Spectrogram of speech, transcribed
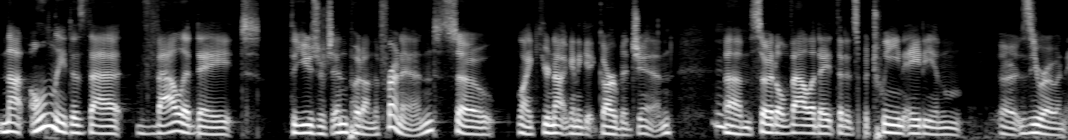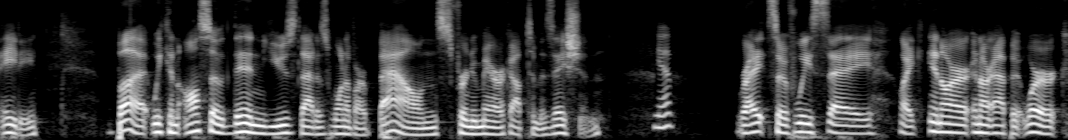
not only does that validate the user's input on the front end, so like you're not going to get garbage in. Um, so it'll validate that it's between 80 and uh, 0 and 80. But we can also then use that as one of our bounds for numeric optimization. Yep. right? So if we say like in our in our app at work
